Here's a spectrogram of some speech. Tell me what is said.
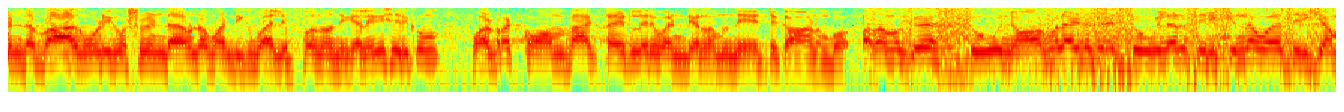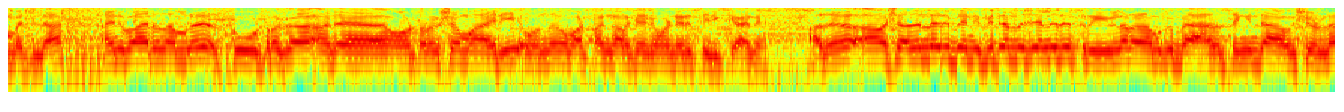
എന്റെ ഭാഗം കൂടി കുറച്ച് ഉണ്ടാവേണ്ട വണ്ടിക്ക് വലിപ്പം തോന്നിക്കുക അല്ലെങ്കിൽ ശരിക്കും വളരെ കോമ്പാക്റ്റ് ആയിട്ടുള്ള ഒരു വണ്ടിയാണ് നമ്മൾ നേരിട്ട് കാണുമ്പോൾ നമുക്ക് ടൂ നോർമലായിട്ട് ടൂ വീലർ തിരിക്കുന്ന പോലെ തിരിക്കാൻ പറ്റില്ല. അതിന് പകരം നമ്മൾ സ്കൂട്ടറൊക്കെ മറ്റേ ഓട്ടോറിക്ഷ മാതിരി ഒന്ന് വട്ടം കറക്കൊക്കെ വേണ്ടി തിരിക്കാൻ അത് പക്ഷേ അതിനുള്ള ഒരു ബെനിഫിറ്റ് എന്താ വെച്ചാൽ ഇത് ത്രീ വീലറാണ് നമുക്ക് ബാലൻസിങ്ങിന്റെ ആവശ്യമുള്ള.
